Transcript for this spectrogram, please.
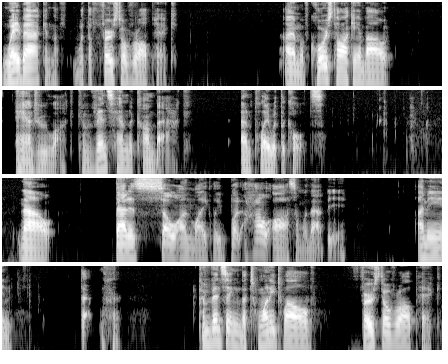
way back in the with the first overall pick. I am of course talking about Andrew Luck. Convince him to come back and play with the Colts. Now, that is so unlikely, but how awesome would that be? I mean, that convincing the 2012 first overall pick,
